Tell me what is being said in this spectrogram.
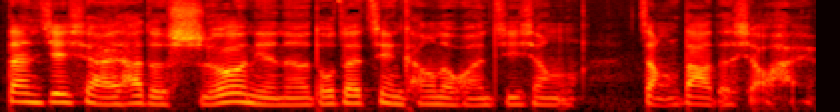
但接下来他的十二年呢，都在健康的环境下长大的小孩，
